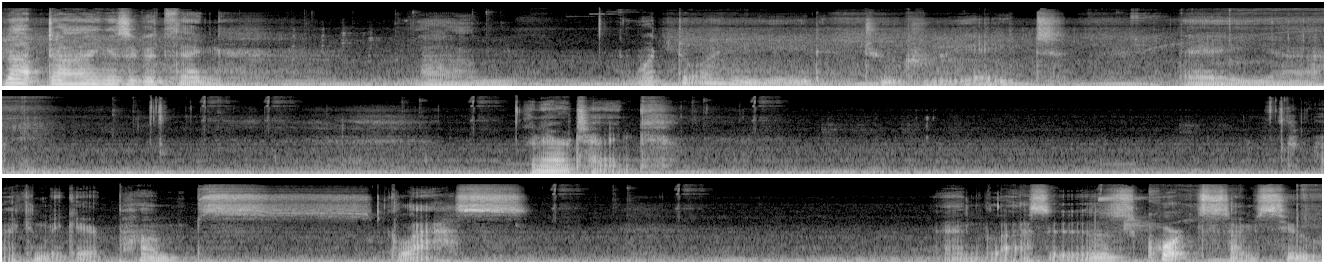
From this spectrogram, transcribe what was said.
Not dying is a good thing. Um, what do I need to create a uh, an air tank? I can make air pumps, glass, and glass is quartz times two.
